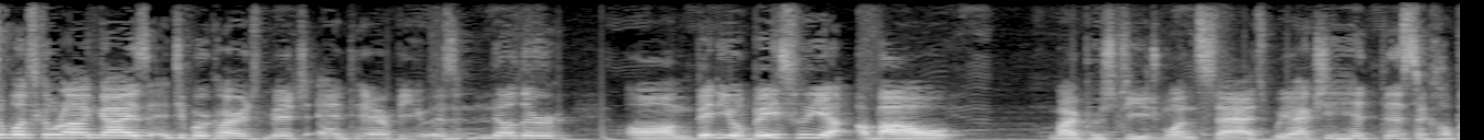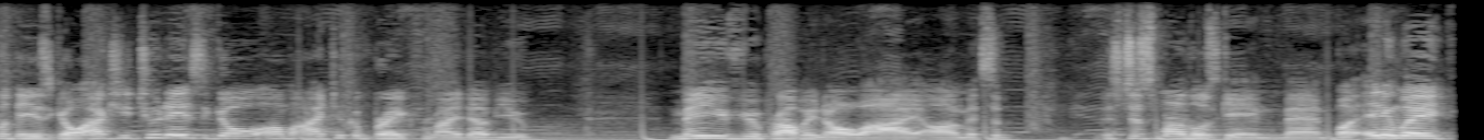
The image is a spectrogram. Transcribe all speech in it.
so what's going on guys? Anti-Boy Cards Mitch and today for you is another um, video basically about my Prestige 1 stats. We actually hit this a couple days ago. Actually, two days ago, um, I took a break from IW. Many of you probably know why. Um, it's a it's just one of those games, man. But anyway,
